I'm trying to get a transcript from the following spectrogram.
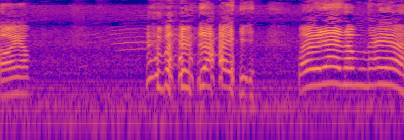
ร้อยครับ ไปไม่ได้ ไปไม่ได้ทำไงอะ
